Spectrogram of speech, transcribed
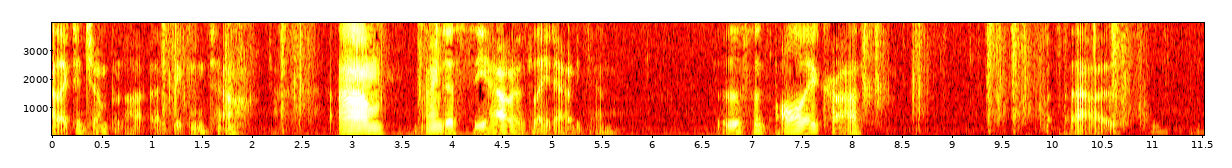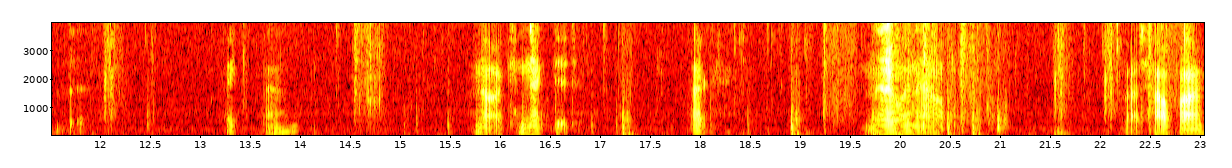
I like to jump a lot, as you can tell. Um, let me just see how it's laid out again. So this was all across. That was No, I connected. Okay. And then I went out. About how far?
